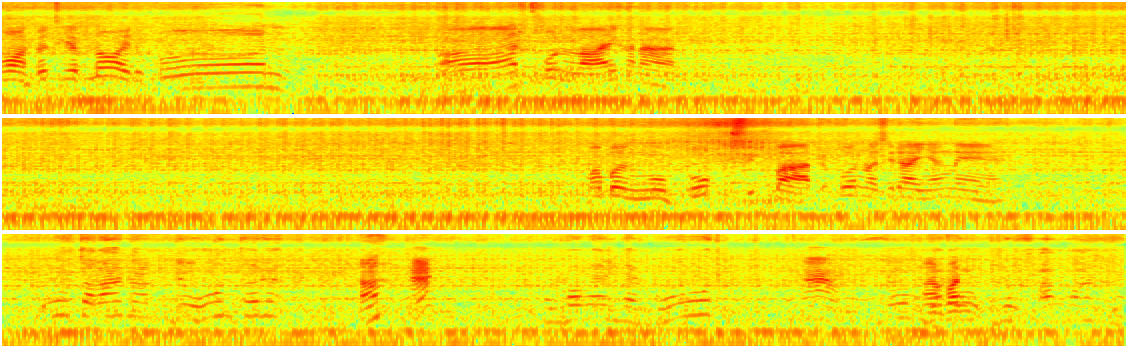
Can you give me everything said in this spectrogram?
หอดไปเทียบร้อยทุกคนปาดคนหลายขนาดมาเบิ่งงบพกสิบบาททุกคนว่าสิได้ยังแน่อู้ตลาดนั้นอยู่หุ้นเนี่ย ฮะฮะผมบอกว่ามันพูดอ้าวลูกอ่าวันอยู่ข้างบ้านผม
